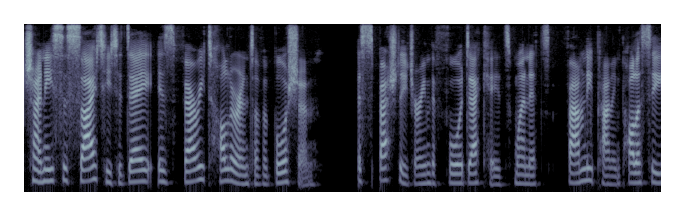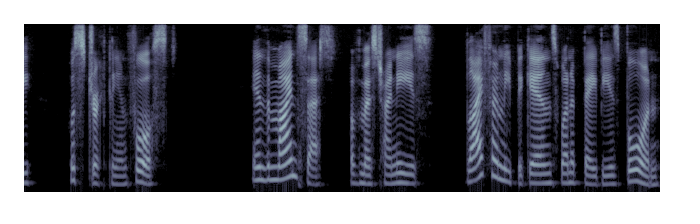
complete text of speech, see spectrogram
Chinese society today is very tolerant of abortion, especially during the four decades when its family planning policy was strictly enforced. In the mindset of most Chinese, life only begins when a baby is born.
